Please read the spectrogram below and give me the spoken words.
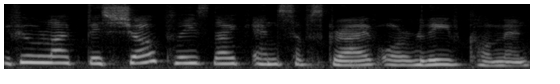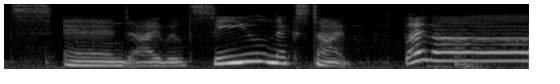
If you like this show, please like and subscribe or leave comments. And I will see you next time. Bye bye!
